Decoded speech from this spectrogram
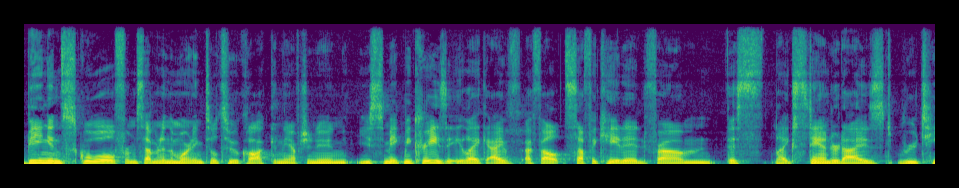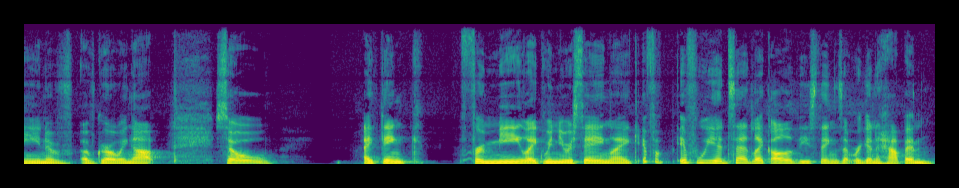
being in school from seven in the morning till two o'clock in the afternoon used to make me crazy. Like I've I felt suffocated from this like standardized routine of of growing up. So I think for me, like when you were saying like if if we had said like all of these things that were going to happen,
